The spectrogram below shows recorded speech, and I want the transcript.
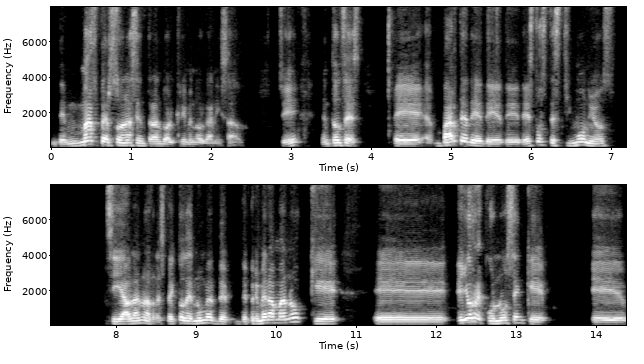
de más personas entrando al crimen organizado. ¿sí? Entonces, eh, parte de estos testimonios si hablan al respecto de, número, de, primera mano que eh, ellos reconocen que eh,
